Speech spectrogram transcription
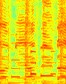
na minha vida.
